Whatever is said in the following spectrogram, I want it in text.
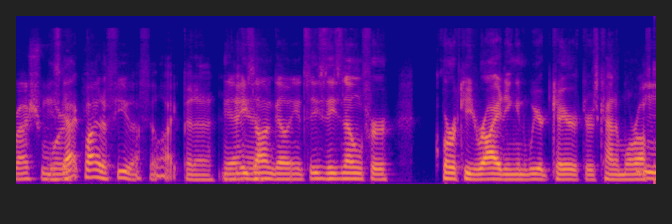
Rushmore. got quite a few, I feel like, but uh, yeah, he's Yeah. ongoing. It's, he's he's known for quirky writing and weird characters, kind of more often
